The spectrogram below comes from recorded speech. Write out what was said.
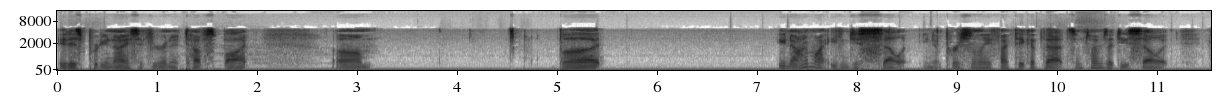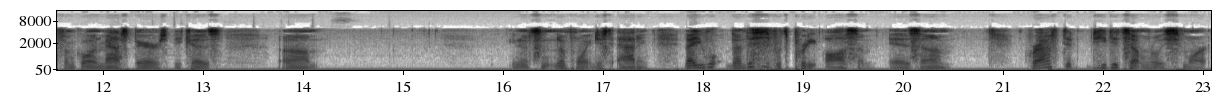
it is pretty nice if you're in a tough spot. Um, but you know, I might even just sell it. You know, personally, if I pick up that, sometimes I do sell it if I'm going mass bears because, um, you know, it's no point in just adding. Now, you now this is what's pretty awesome is um, Kraft did he did something really smart.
